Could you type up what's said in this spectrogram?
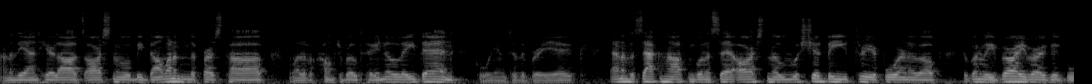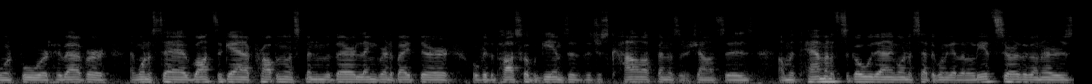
And in the end here, lads, Arsenal will be dominant in the first half and will have a comfortable 2 0 lead then going into the break. Then in the second half, I'm going to say Arsenal should be 3 or 4 0 up. They're going to be very, very good going forward. However, I'm going to say once again, a problem that's been with their lingering about there over the past couple of games is they just cannot finish their chances. And with 10 minutes to go, then I'm going to say they're going to get a late start the Gunners.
